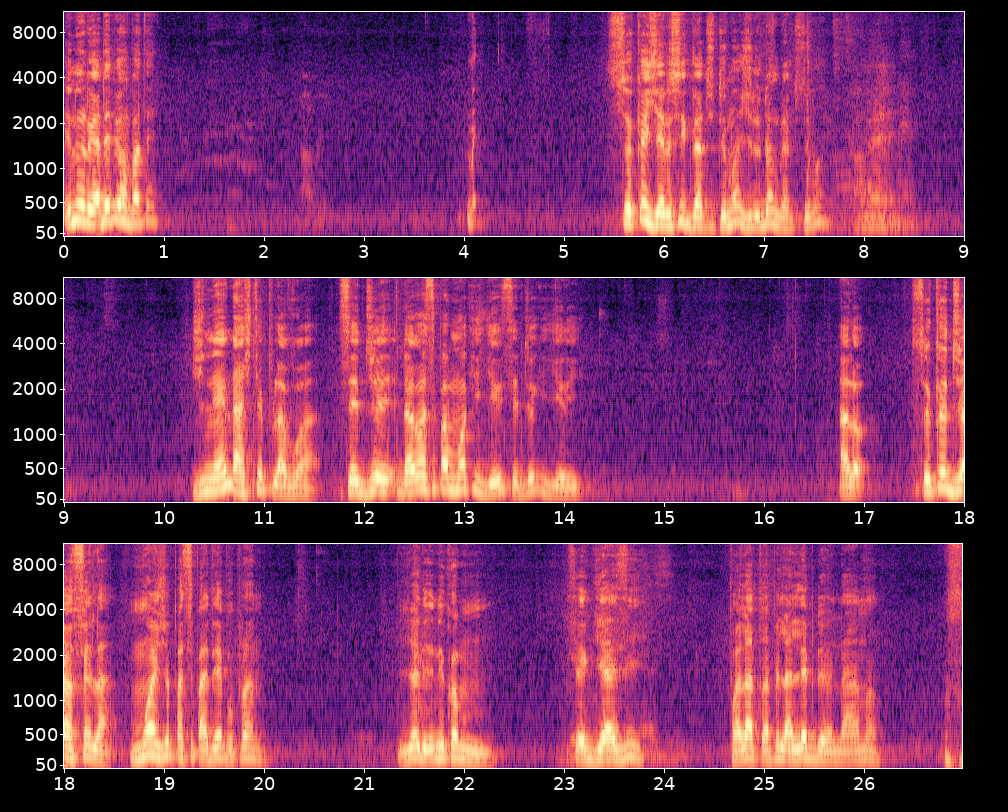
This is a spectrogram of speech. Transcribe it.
Et nous, regardez, puis on partait. Mais ce que j'ai reçu gratuitement, je le donne gratuitement. Amen. Je n'ai rien acheté pour l'avoir. C'est Dieu. D'abord, ce n'est pas moi qui guéris, c'est Dieu qui guérit. Alors, ce que Dieu a fait là, moi je passais par derrière pour prendre. J'ai devenu comme c'est Giazi pour aller attraper la lèvre d'un Naaman.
